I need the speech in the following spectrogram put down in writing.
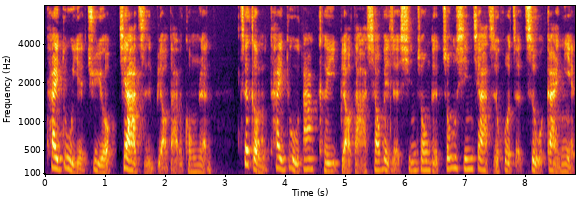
态度也具有价值表达的功能。这种态度它可以表达消费者心中的中心价值或者自我概念。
